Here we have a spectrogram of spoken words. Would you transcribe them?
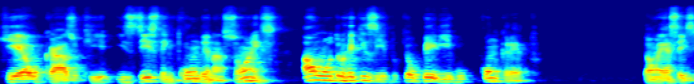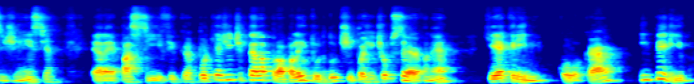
que é o caso que existem condenações, há um outro requisito, que é o perigo concreto. Então, essa exigência, ela é pacífica, porque a gente, pela própria leitura do tipo, a gente observa, né, que é crime colocar em perigo.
